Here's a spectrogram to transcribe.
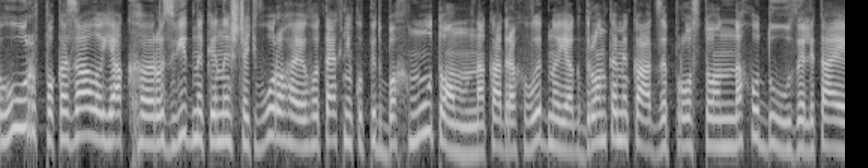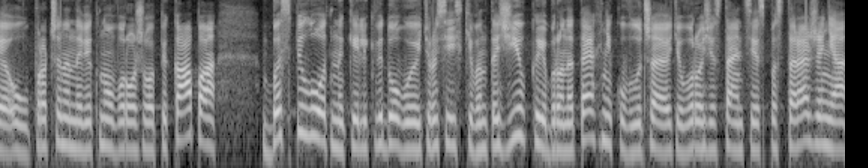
ГУР показало, як розвідники нищать ворога його техніку під Бахмутом. На кадрах видно, як дрон Камікадзе просто на ходу залітає у прочинене вікно ворожого пікапа. Безпілотники ліквідовують російські вантажівки і бронетехніку, влучають у ворожі станції спостереження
